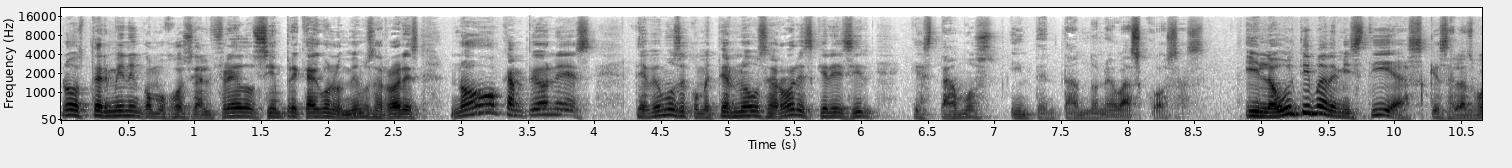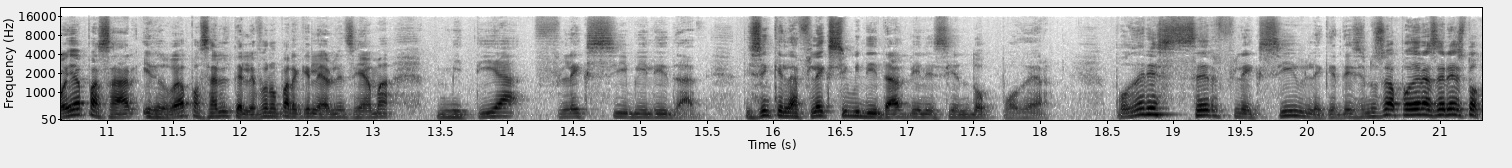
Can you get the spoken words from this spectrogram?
No terminen como José Alfredo, siempre caigo en los mismos errores. No, campeones, debemos de cometer nuevos errores, quiere decir que estamos intentando nuevas cosas. Y la última de mis tías, que se las voy a pasar y les voy a pasar el teléfono para que le hablen, se llama mi tía flexibilidad. Dicen que la flexibilidad viene siendo poder. Poder es ser flexible, que te dicen, no se va a poder hacer esto,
